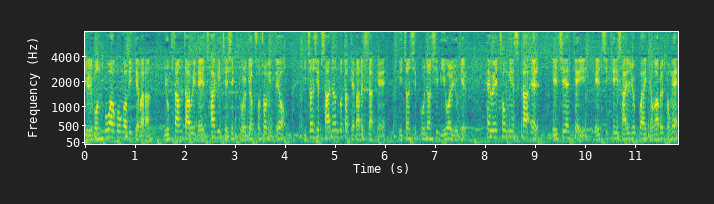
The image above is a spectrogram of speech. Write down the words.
일본 호화 공업이 개발한 육상 자위대의 차기 제식 돌격 소총인데요. 2014년부터 개발을 시작해 2019년 12월 6일 해외 총인 스카-L, HNK, HK416과의 경합을 통해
